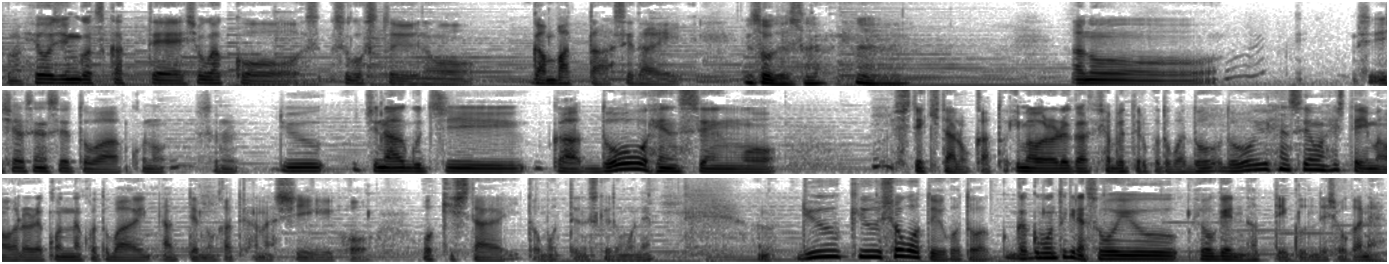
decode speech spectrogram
その標準語を使って小学校を過ごすというのを頑張った世代、ね、そうですね、うん、あの石原先生とはこのその流内縄口がどう変遷をしてきたのかと。今我々が喋ってる言葉どどういう変遷を経して今我々こんな言葉になってるのかという話をお聞きしたいと思ってるんですけどもね。あの琉球書語ということは学問的にはそういう表現になっていくんでしょうかね。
